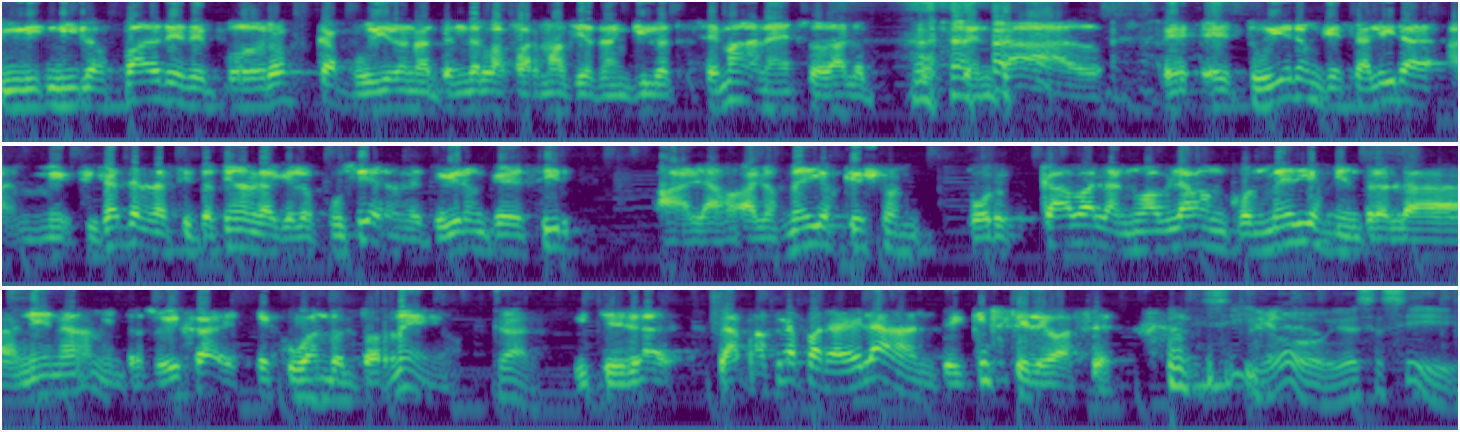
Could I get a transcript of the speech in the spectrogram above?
ni, los padres de Podoroska pudieron atender la farmacia tranquilo esta semana, eso da lo sentado. Eh, eh, tuvieron que salir, a, fíjate en la situación en la que los pusieron, le tuvieron que decir a, a, los medios que ellos por cábala no hablaban con medios mientras la nena, mientras su hija esté jugando el torneo. Claro. Y te la, la para adelante, ¿qué se le va a hacer? Sí, obvio, es así,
